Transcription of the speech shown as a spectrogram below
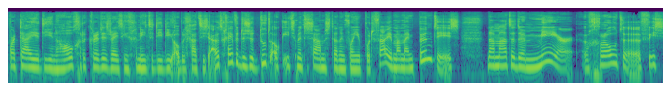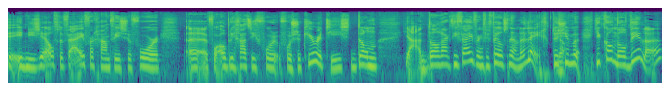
partijen die een hogere kreditrating genieten, die die obligaties uitgeven. Dus het doet ook iets met de samenstelling van je portefeuille. Maar mijn punt is, naarmate er meer grote vissen in diezelfde vijver gaan vissen voor, uh, voor obligaties voor, voor securities, dan, ja, dan raakt die vijver veel sneller leeg. Dus ja. je, je kan wel willen.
